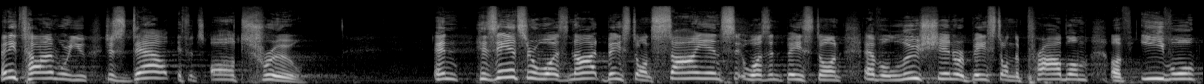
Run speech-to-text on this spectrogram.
Any time where you just doubt if it's all true. And his answer was not based on science, it wasn't based on evolution or based on the problem of evil.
